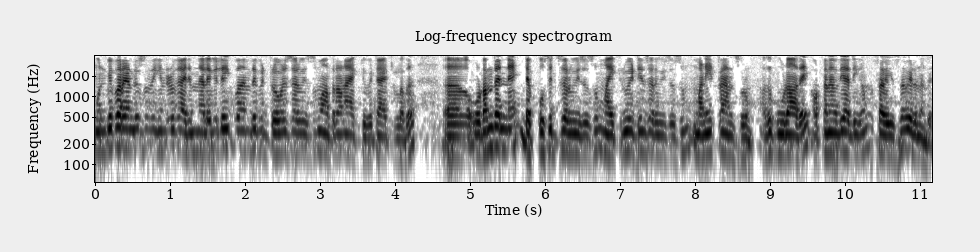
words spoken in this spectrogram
മുൻപേ പറയേണ്ട ശ്രദ്ധിക്കേണ്ട ഒരു കാര്യം നിലവിൽ ഇപ്പൊ അതിന്റെ വിഡ്രോവൽ സർവീസസ് മാത്രമാണ് ആക്ടിവേറ്റ് ആയിട്ടുള്ളത്. ഉടൻ തന്നെ ഡെപ്പോസിറ്റ് സർവീസസും മൈക്രോ എ ടി എം സർവീസസും മണി ട്രാൻസ്ഫറും അത് കൂടാതെ ഒട്ടനവധി അധികം സർവീസസ് വരുന്നുണ്ട്.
